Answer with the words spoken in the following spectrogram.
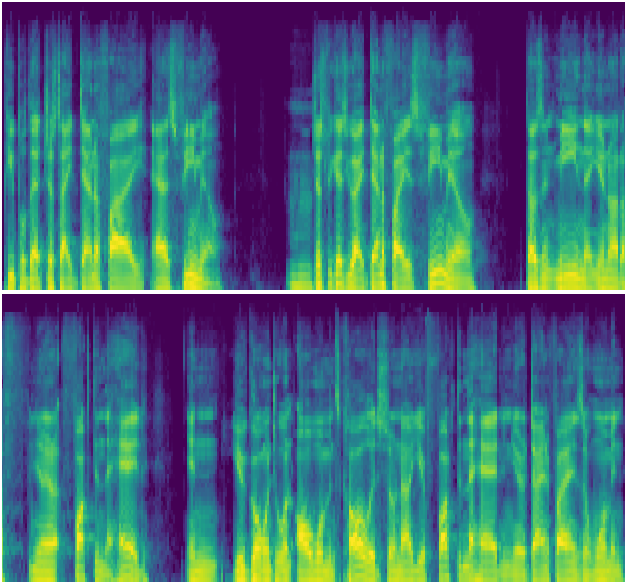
people that just identify as female. Mm-hmm. Just because you identify as female doesn't mean that you're not a you're not fucked in the head and you're going to an all women's college. So now you're fucked in the head and you're identifying as a woman.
